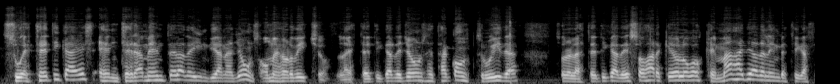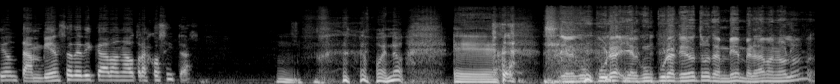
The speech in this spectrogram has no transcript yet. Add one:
Su estética es enteramente la de Indiana Jones, o mejor dicho, la estética de Jones está construida sobre la estética de esos arqueólogos que más allá de la investigación también se dedicaban a otras cositas. Hmm. bueno, eh, y algún cura y algún cura que otro también, ¿verdad, Manolo?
